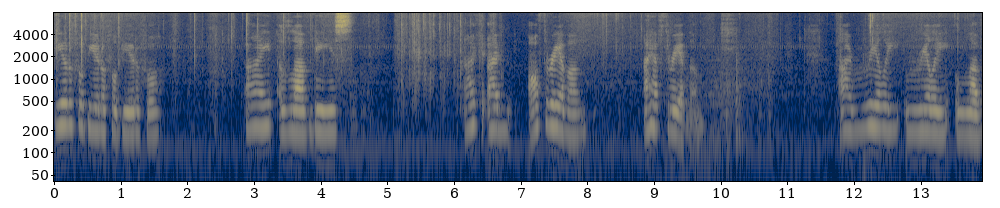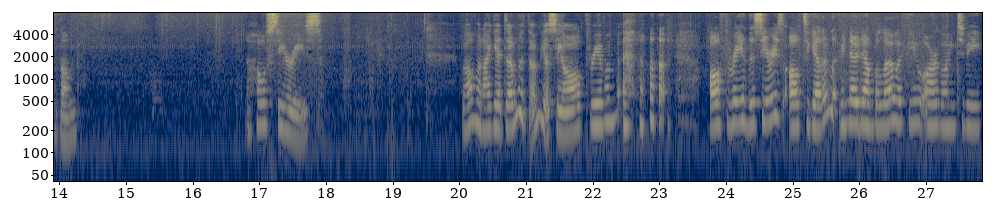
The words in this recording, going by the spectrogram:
beautiful, beautiful, beautiful. I love these. I, I'm all three of them. I have three of them. I really, really love them. The whole series. Well, when I get done with them, you'll see all three of them, all three of the series all together. Let me know down below if you are going to be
